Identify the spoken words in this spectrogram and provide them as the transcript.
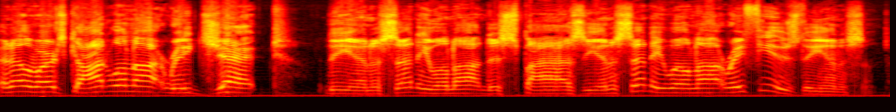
In other words, God will not reject the innocent, He will not despise the innocent, He will not refuse the innocent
